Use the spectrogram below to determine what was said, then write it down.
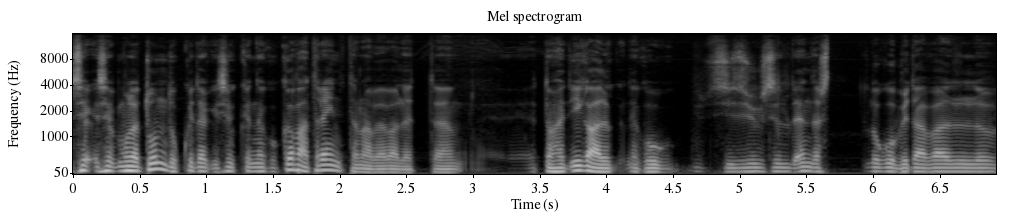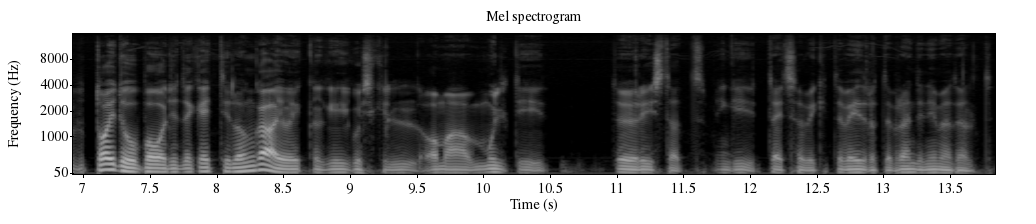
see, see mulle tundub kuidagi niisugune nagu kõva trend tänapäeval, et et noh, et igal nagu niisugusel endast lugupidaval toidupoodide ketil on ka ju ikkagi kuskil oma multitööriistad mingi täitsa mingite veidrate brändinimede alt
